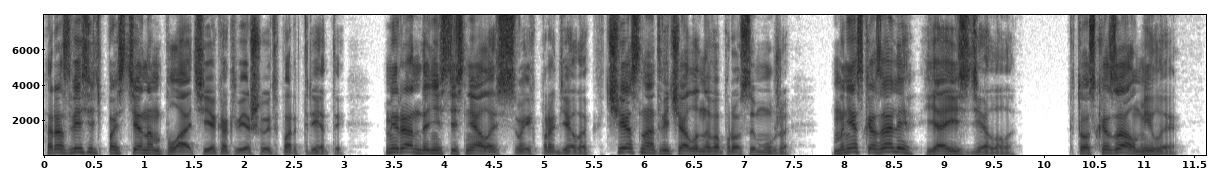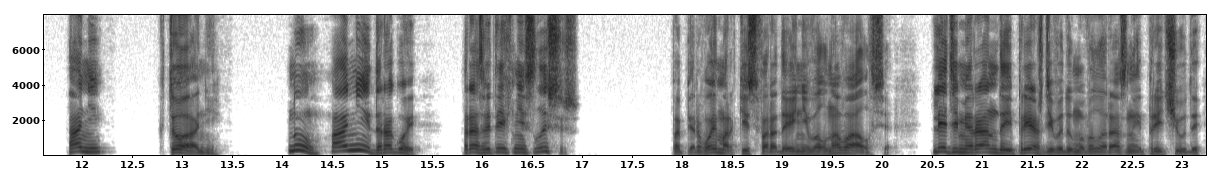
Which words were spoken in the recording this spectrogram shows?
развесить по стенам платье, как вешают портреты. Миранда не стеснялась своих проделок, честно отвечала на вопросы мужа. Мне сказали, я и сделала. Кто сказал, милая? Они. Кто они? Ну, они, дорогой. Разве ты их не слышишь? Попервой маркиз Фарадей не волновался. Леди Миранда и прежде выдумывала разные причуды.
